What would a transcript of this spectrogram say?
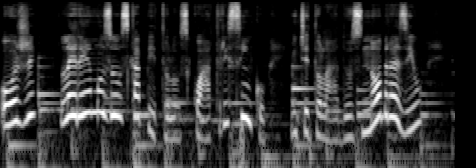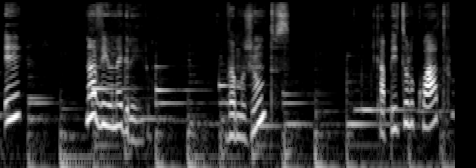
Hoje leremos os capítulos 4 e 5, intitulados No Brasil e Navio Negreiro. Vamos juntos? Capítulo 4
